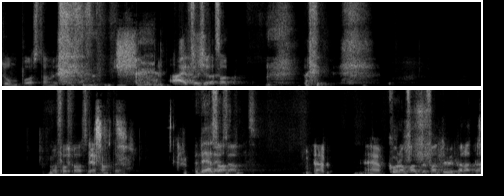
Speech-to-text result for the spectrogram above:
dum påstand. Nei, jeg tror ikke det er sant. Må få fasiten. Det er sant. Det er sant. Ja. ja. Hvordan fant, fant du ut av dette?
